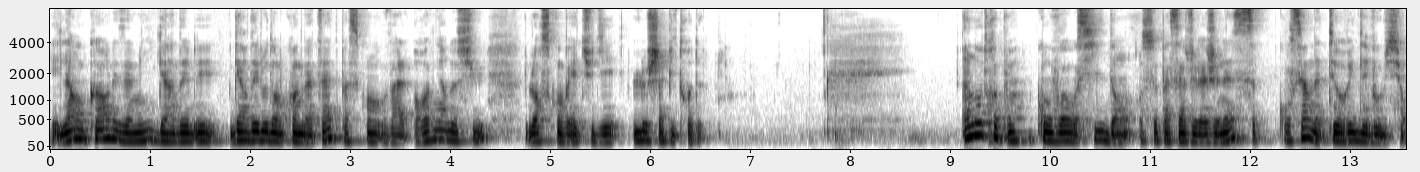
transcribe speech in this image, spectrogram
Et là encore, les amis, gardez-le dans le coin de la tête parce qu'on va revenir dessus lorsqu'on va étudier le chapitre 2. Un autre point qu'on voit aussi dans ce passage de la Genèse concerne la théorie de l'évolution.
